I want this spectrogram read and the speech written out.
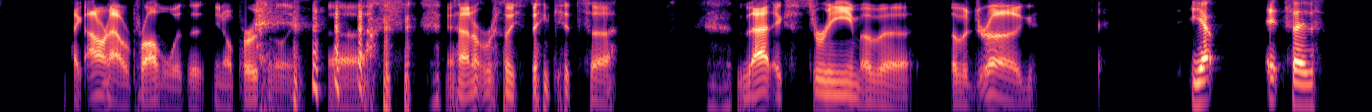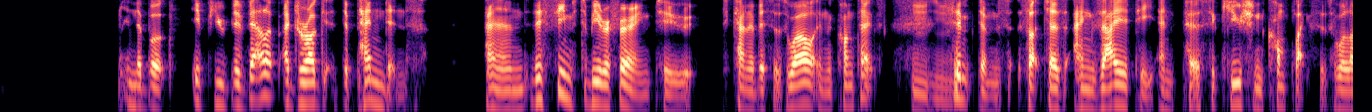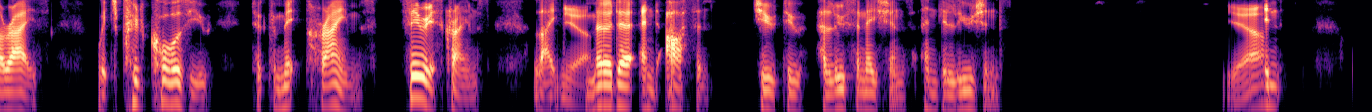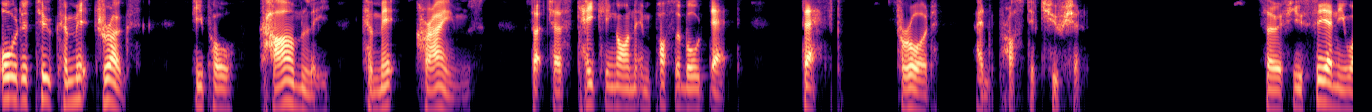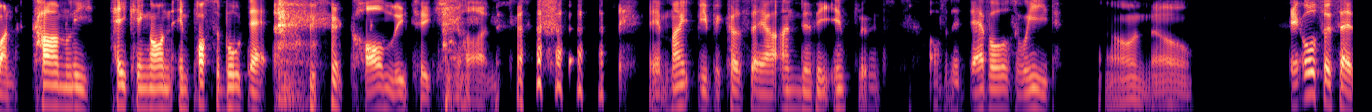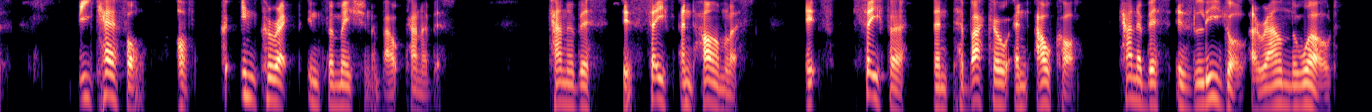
like I don't have a problem with it, you know, personally. uh, and I don't really think it's uh that extreme of a of a drug. Yep. It says in the book if you develop a drug dependence, and this seems to be referring to, to cannabis as well in the context, Mhm. symptoms such as anxiety and persecution complexes will arise, which could cause you to commit crimes, serious crimes, like Yeah. murder and arson due to hallucinations and delusions. Yeah. In order to commit drugs, people calmly commit crimes such as taking on impossible debt, theft, fraud, and prostitution. So if you see anyone calmly taking on impossible debt, Calmly taking on. it might be because they are under the influence of the devil's weed. Oh no. It also says be careful of c- incorrect information about cannabis. Cannabis is safe and harmless. It's safer than tobacco and alcohol. Cannabis is legal around the world.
